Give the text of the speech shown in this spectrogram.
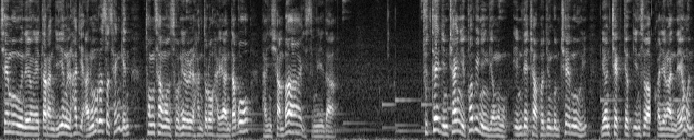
채무 내용에 따른 이행을 하지 않음으로써 생긴 통상의 손해를 한도로 해야 한다고 반시한 바 있습니다. 주택 임차인이 법인인 경우 임대차 보증금 채무의 면책적 인수와 관련한 내용은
